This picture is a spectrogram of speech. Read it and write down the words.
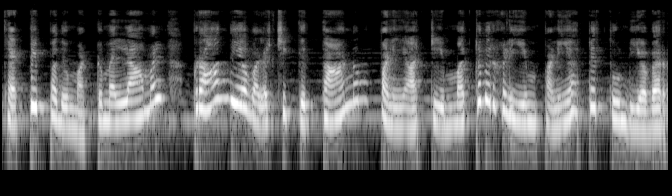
கற்பிப்பது மட்டுமல்லாமல் பிராந்திய வளர்ச்சிக்கு தானும் பணியாற்றி மற்றவர்களையும் பணியாற்ற தூண்டியவர்.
